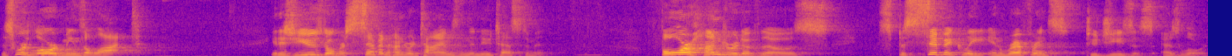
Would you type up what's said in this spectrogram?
This word Lord means a lot. It is used over 700 times in the New Testament. 400 of those specifically in reference to Jesus as Lord.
